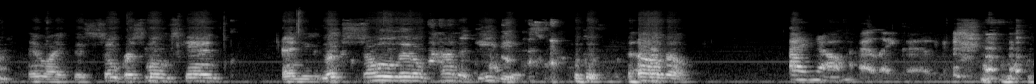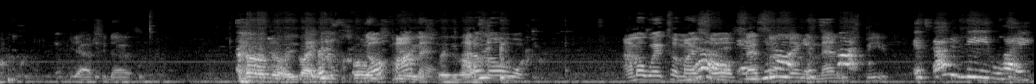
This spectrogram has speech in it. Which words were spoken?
and like this super smooth skin, and you look so little kind of devious. I don't know. I know. I like it. Yeah, she does. I don't know. Like No comment. I don't know. I'm gonna wait till my Yeah, soul and says you know, something and it's then not- speak. It's got to be like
